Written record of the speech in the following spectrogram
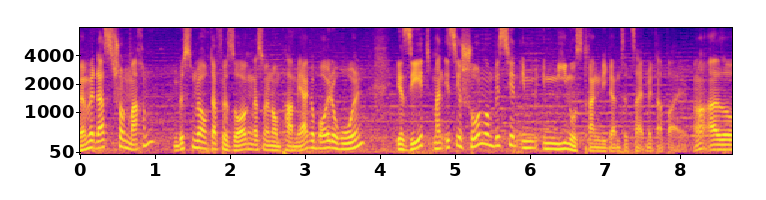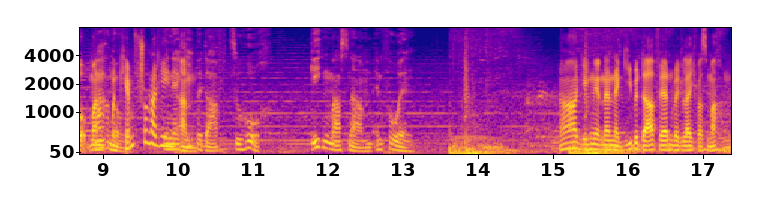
Wenn wir das schon machen, müssen wir auch dafür sorgen, dass wir noch ein paar mehr Gebäude holen. Ihr seht, man ist hier schon so ein bisschen im, im Minusdrang die ganze Zeit mit dabei. Also man, man Warnung. kämpft schon dagegen an. Energiebedarf zu hoch. Gegenmaßnahmen empfohlen. Ja, gegen den Energiebedarf werden wir gleich was machen.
